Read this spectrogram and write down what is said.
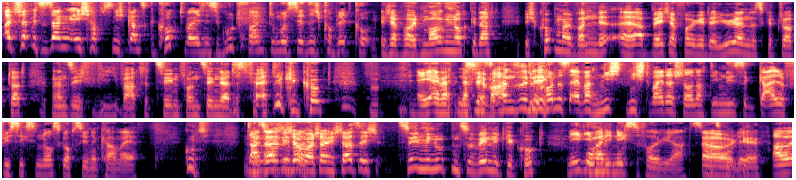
Anstatt mir zu sagen, ey, ich hab's nicht ganz geguckt, weil ich es nicht so gut fand, du musst jetzt nicht komplett gucken. Ich habe heute Morgen noch gedacht, ich guck mal, wann der, äh, ab welcher Folge der Julian das gedroppt hat. Und dann sehe ich, wie, warte, 10 von 10, der hat es fertig geguckt. Ey, einfach, ist ja wahnsinnig. Du konntest einfach nicht, nicht weiterschauen, nachdem diese geile 360 No-Scope-Szene kam, ey. Gut. Dann Das heißt, ich habe wahrscheinlich tatsächlich 10 Minuten zu wenig geguckt. Nee, die um- war die nächste Folge, ja. Das war das Ah, Problem. okay. Aber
